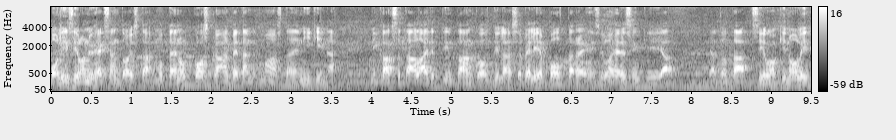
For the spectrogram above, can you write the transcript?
Olin silloin 19, mutta en ollut koskaan vetänyt maasta, en ikinä. Niin 200 laitettiin tankoltiin lähdössä veljen polttareihin silloin Helsinkiin ja ja tota, silloinkin oli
